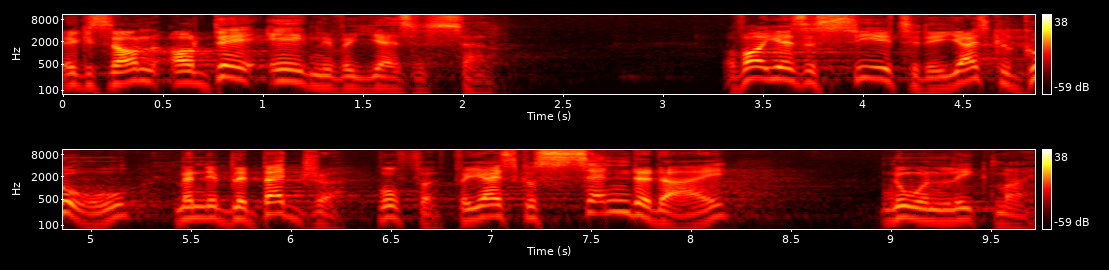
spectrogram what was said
Ikke sant? Og det er egentlig var Jesus selv. Og Hva Jesus sier til dem, 'Jeg skal gå, men det blir bedre.' Hvorfor? For jeg skal sende deg noen lik meg.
